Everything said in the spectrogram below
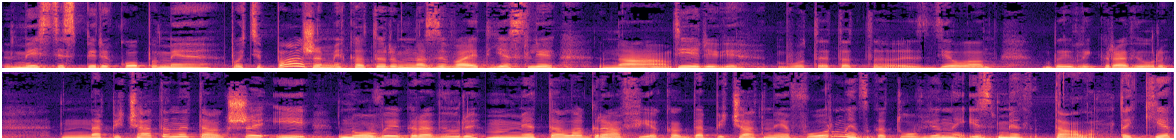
вместе с перекопами по типажами, которым называет, если на дереве вот этот э, сделан были гравюры, Напечатаны также и новые гравюры. Металлография, когда печатные формы изготовлены из металла. Такие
